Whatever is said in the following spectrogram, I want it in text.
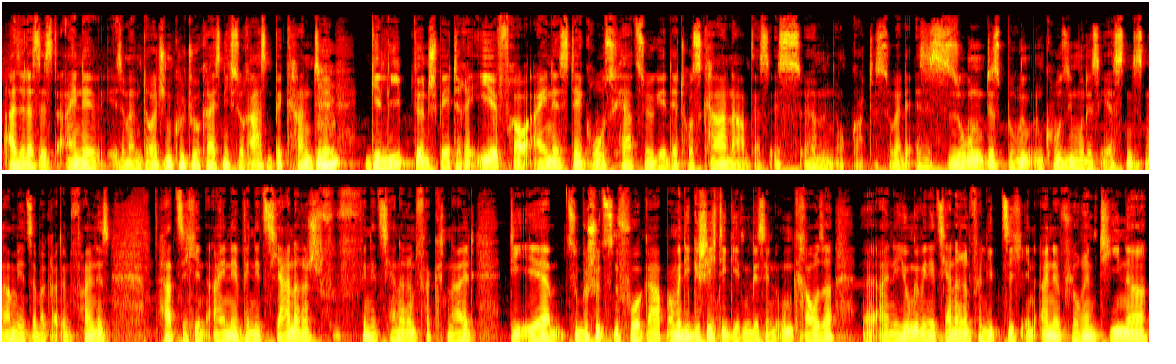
Also das ist eine, ist im deutschen Kulturkreis nicht so rasend bekannte, mhm. geliebte und spätere Ehefrau eines der Großherzöge der Toskana. Das ist, ähm, oh Gott, das ist sogar, der, es ist Sohn des berühmten Cosimo des Ersten, des Name jetzt aber gerade entfallen ist, hat sich in eine Venezianerin, Venezianerin verknallt, die er zu beschützen vorgab. Aber die Geschichte geht ein bisschen unkrauser. Äh, eine junge Venezianerin verliebt sich in einen Florentiner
